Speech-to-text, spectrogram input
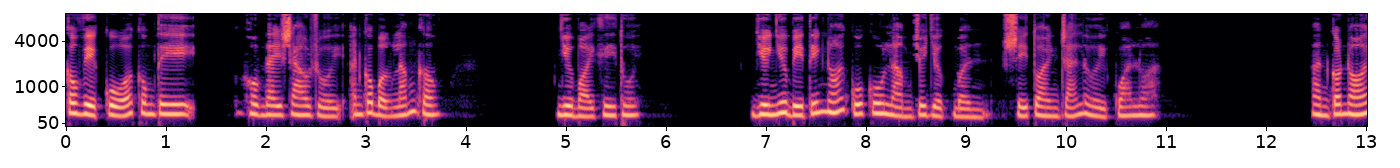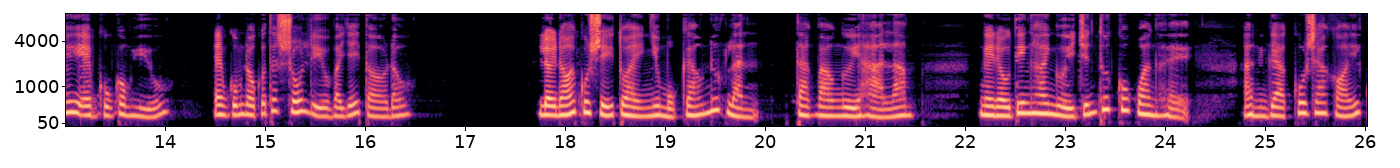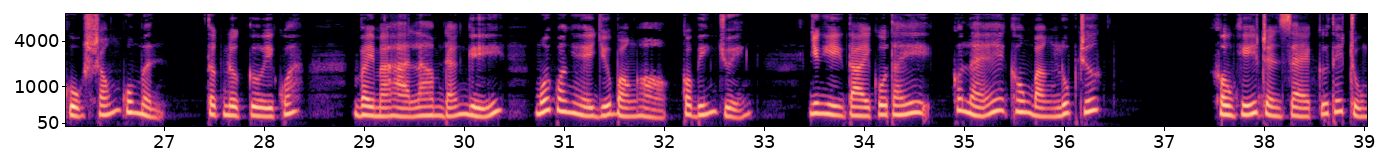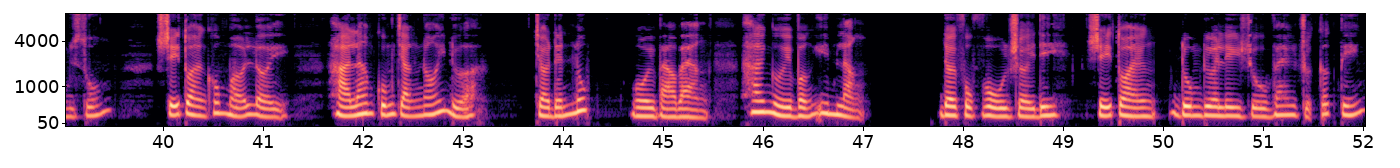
Công việc của công ty Hôm nay sao rồi? Anh có bận lắm không? Như mọi khi thôi. Dường như bị tiếng nói của cô làm cho giật mình, Sĩ Toàn trả lời qua loa. Anh có nói em cũng không hiểu. Em cũng đâu có thích số liệu và giấy tờ đâu. Lời nói của sĩ Toàn như một gáo nước lạnh, Tạt vào người Hà Lam. Ngày đầu tiên hai người chính thức có quan hệ, Anh gạt cô ra khỏi cuộc sống của mình. Thật nực cười quá. Vậy mà Hà Lam đã nghĩ Mối quan hệ giữa bọn họ có biến chuyển. Nhưng hiện tại cô thấy Có lẽ không bằng lúc trước. Không khí trên xe cứ thế trùng xuống, Sĩ Toàn không mở lời, Hà Lam cũng chẳng nói nữa. Cho đến lúc ngồi vào bàn, Hai người vẫn im lặng. Đợi phục vụ rời đi, Sĩ Toàn đung đưa ly rượu vang rồi cất tiếng.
